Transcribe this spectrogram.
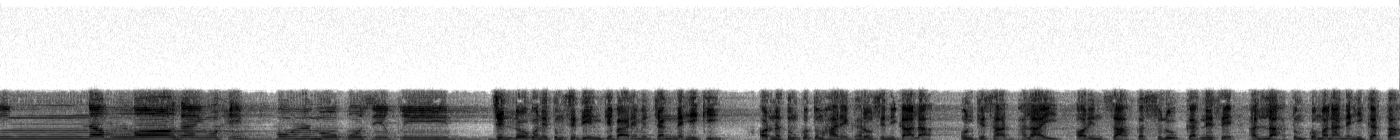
إن الله يحب المقسطين جن لوگوں نے تم سے دین کے بارے میں جنگ نہیں کی اور نہ تم کو تمہارے گھروں سے نکالا ان کے ساتھ بھلائی اور انصاف کا سلوک کرنے سے اللہ تم کو منع نہیں کرتا۔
